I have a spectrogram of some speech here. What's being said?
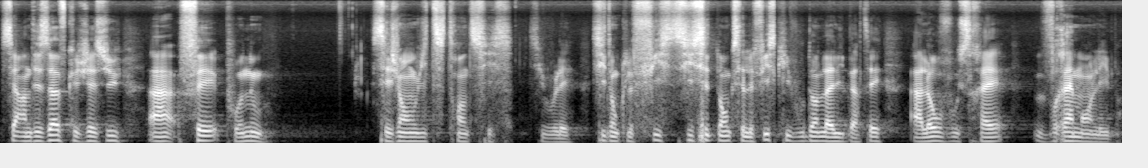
C'est un des œuvres que Jésus a fait pour nous. C'est Jean 8, 36 si vous voulez. Si donc c'est donc le Fils qui vous donne la liberté, alors vous serez vraiment libre.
